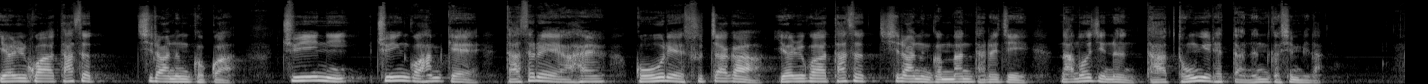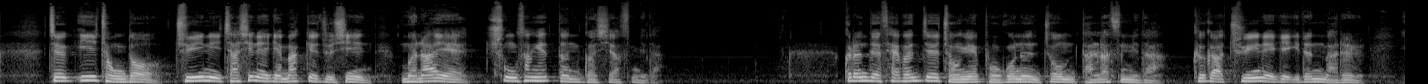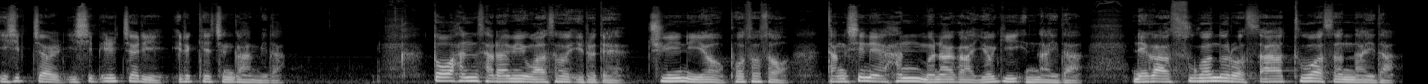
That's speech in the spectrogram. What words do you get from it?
열과 다섯이라는 것과 주인이, 주인과 함께 다스려야 할 고을의 숫자가 열과 다섯이라는 것만 다르지 나머지는 다 동일했다는 것입니다. 즉, 이 종도 주인이 자신에게 맡겨주신 문화에 충성했던 것이었습니다. 그런데 세 번째 종의 보고는 좀 달랐습니다. 그가 주인에게 이런 말을 20절, 21절이 이렇게 증가합니다. 또 한 사람이 와서 이르되 주인이여 보소서 당신의 한 문화가 여기 있나이다. 내가 수건으로 쌓아 두었었나이다.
